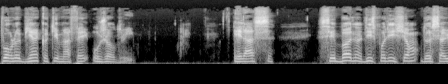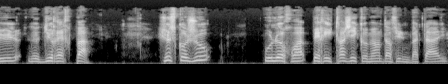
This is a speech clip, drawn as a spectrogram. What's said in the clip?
pour le bien que tu m'as fait aujourd'hui. Hélas, ces bonnes dispositions de Saül ne durèrent pas, jusqu'au jour où le roi périt tragiquement dans une bataille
